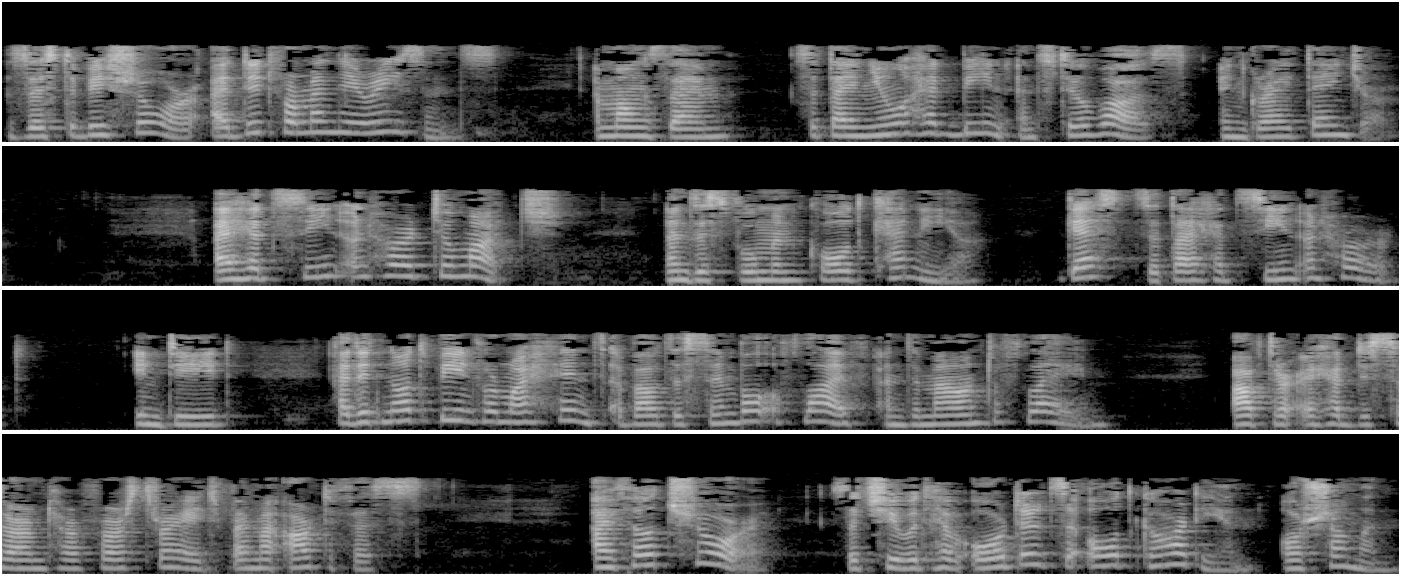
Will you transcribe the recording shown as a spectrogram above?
This, to be sure, I did for many reasons, among them that I knew I had been and still was, in great danger. I had seen and heard too much, and this woman called Khania guessed that I had seen and heard. Indeed, had it not been for my hints about the Symbol of Life and the Mount of Flame, after I had disarmed her first rage by my artifice, I felt sure that she would have ordered the old Guardian, or Shaman,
